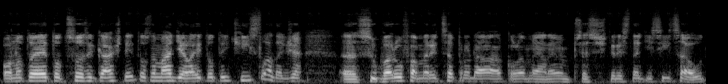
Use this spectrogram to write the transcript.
ono to je to, co říkáš ty, to znamená dělají to ty čísla, takže eh, Subaru v Americe prodá kolem, já nevím, přes 400 tisíc aut,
